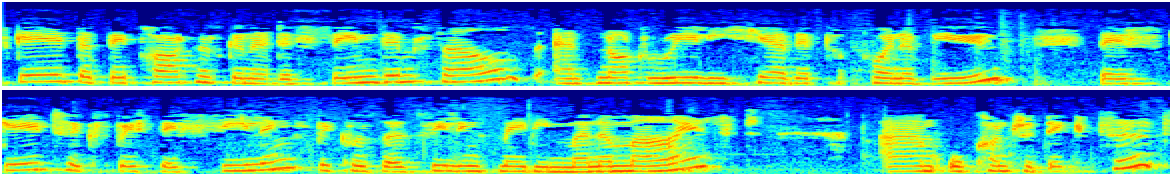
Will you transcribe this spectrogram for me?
scared that their partner's going to defend themselves and not really hear their point of view. They're scared to express their feelings because those feelings may be minimized um, or contradicted.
